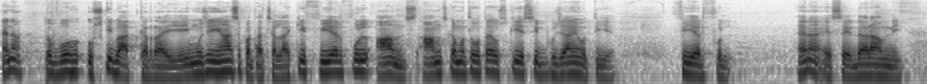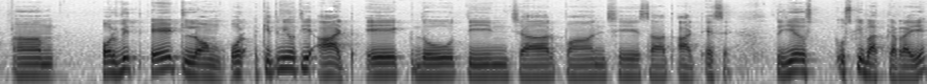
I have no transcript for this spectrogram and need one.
है ना? तो वो उसकी बात कर रहा है ये। मुझे यहाँ से पता चला कि फियरफुल आर्म्स आर्म्स का मतलब होता है उसकी ऐसी भुजाएँ होती है फियरफुल है ना? ऐसे डरावनी। और विथ एट लॉन्ग और कितनी होती है? आठ। एक, दो, तीन, चार, पाँच, छः, सात, आठ, ऐसे। तो ये उस, उसकी बात कर रहा है ये।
